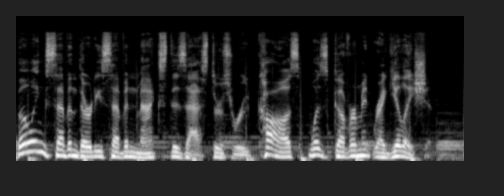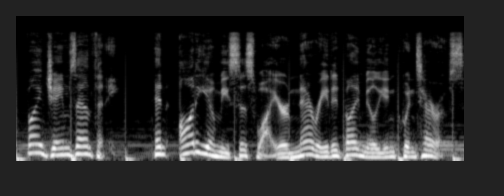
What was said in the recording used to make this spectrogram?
Boeing 737 MAX disaster's root cause was government regulation by James Anthony, an audio Mises wire narrated by Millian Quinteros.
